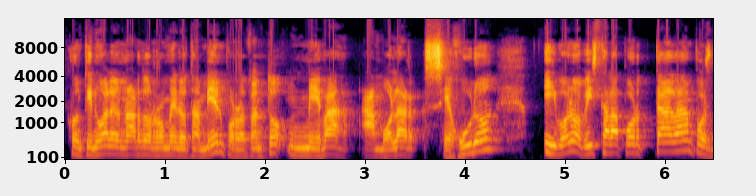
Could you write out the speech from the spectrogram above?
continúa Leonardo Romero también, por lo tanto me va a molar seguro. Y bueno, vista la portada, pues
